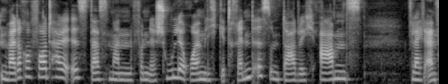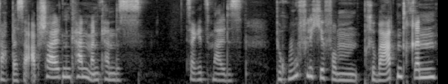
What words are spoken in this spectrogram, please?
Ein weiterer Vorteil ist, dass man von der Schule räumlich getrennt ist und dadurch abends vielleicht einfach besser abschalten kann. Man kann das, ich sage jetzt mal, das Berufliche vom Privaten trennen,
